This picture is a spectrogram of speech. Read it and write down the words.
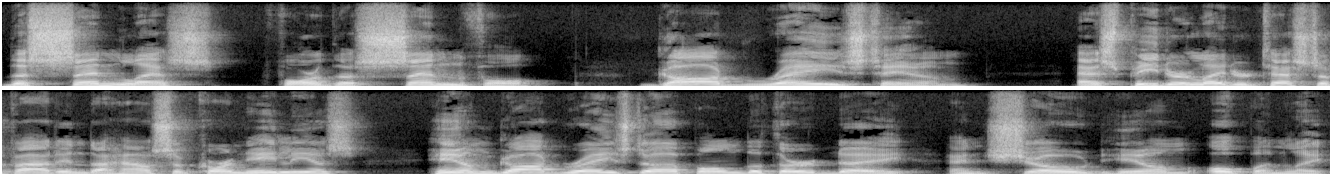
the sinless for the sinful. God raised him. As Peter later testified in the house of Cornelius, him God raised up on the third day and showed him openly,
